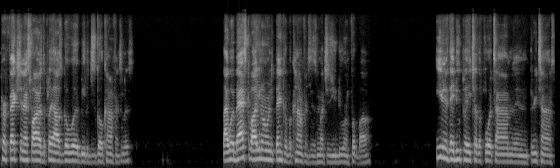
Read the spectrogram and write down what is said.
perfection as far as the playoffs go would be to just go conferenceless. Like with basketball, you don't really think of a conference as much as you do in football. Even if they do play each other four times and three times,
